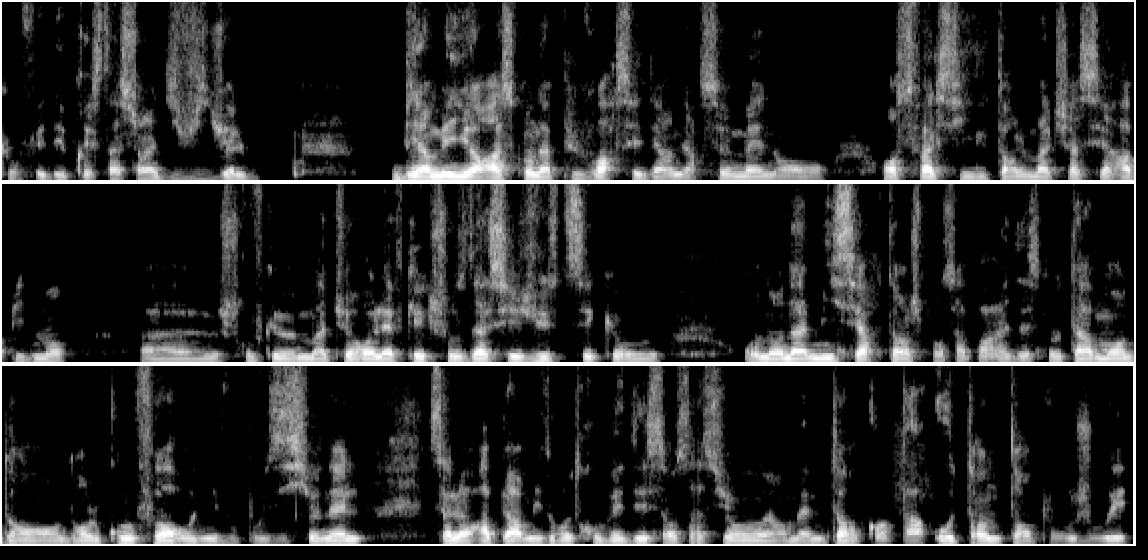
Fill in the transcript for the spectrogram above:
qui ont fait des prestations individuelles bien meilleures à ce qu'on a pu voir ces dernières semaines en, en se facilitant le match assez rapidement. Euh, je trouve que Mathieu relève quelque chose d'assez juste, c'est qu'on on en a mis certains, je pense à Paredes notamment, dans, dans le confort au niveau positionnel. Ça leur a permis de retrouver des sensations et en même temps, quand tu as autant de temps pour jouer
